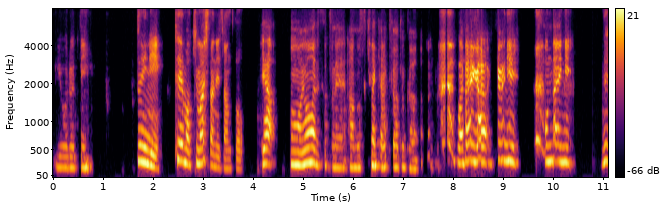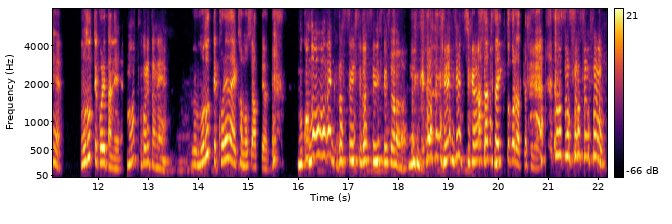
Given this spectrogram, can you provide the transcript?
美容ルーティンついにテーマ来ましたねちゃんと。いやもう今までちょっとねあの好きなキャラクターとか 話題が急に本題にねえ戻ってこれたね。戻ってこれたね戻ってこれない可能性あったよね。もうこのままなんか脱線して脱線してさなんか全然違う浅草行くところだったしね。そうそうそうそうそう。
